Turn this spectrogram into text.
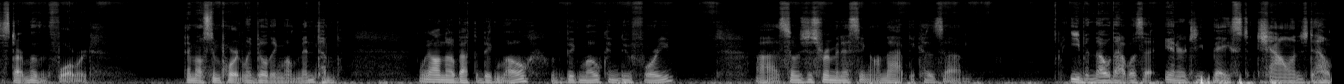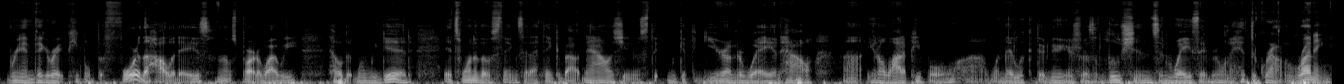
to start moving forward. And most importantly, building momentum. We all know about the Big Mo, what the Big Mo can do for you. Uh, so I was just reminiscing on that because um, even though that was an energy based challenge to help reinvigorate people before the holidays, that was part of why we held it when we did. It's one of those things that I think about now as you know we get the year underway and how uh, you know a lot of people uh, when they look at their New Year's resolutions and ways they want to hit the ground running,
